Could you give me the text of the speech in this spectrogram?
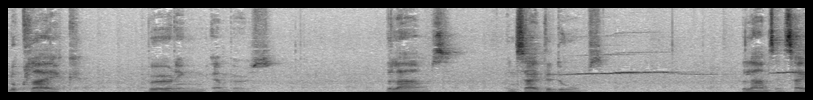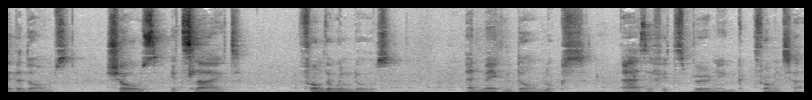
look like burning embers. The lamps inside the domes. The lamps inside the domes shows its light from the windows and make the dome looks as if it's burning from inside.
